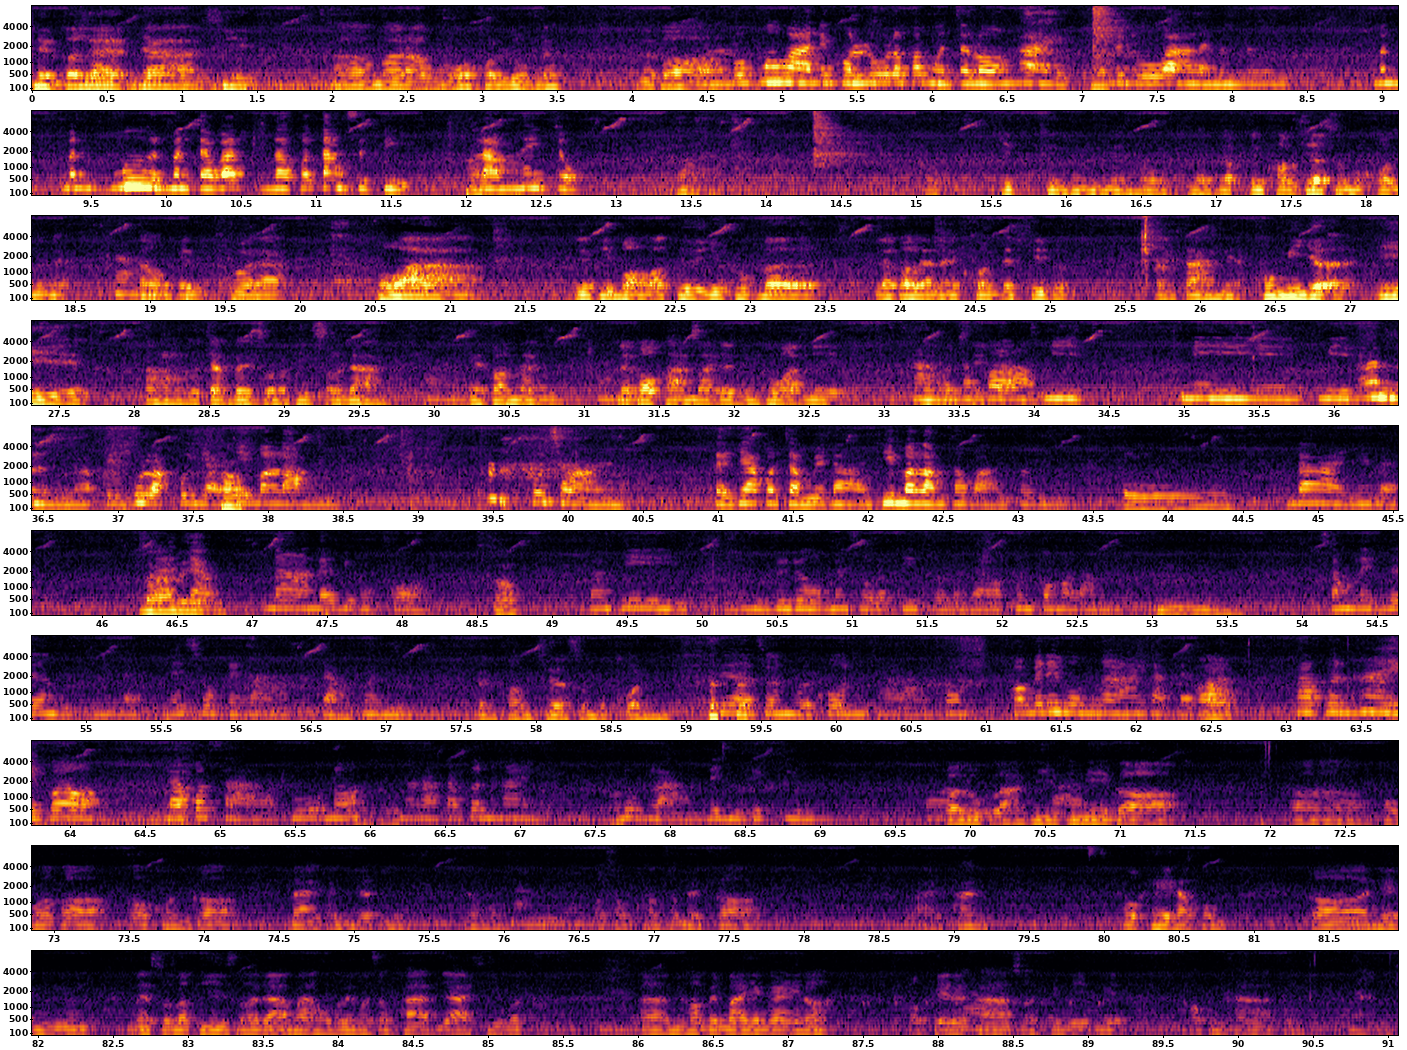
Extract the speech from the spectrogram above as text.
เห็นตอนแรกย่าชีอ่ามารำผมก็ขนลุกนะ แล้วก็ๆคนลุกเมื่อวานนี่คนลุกแล้วก็เหมือนจะร้องไห้ครับไม่รู้ว่าอะไรมันมันมันมันมืดมันแต่ว่าเราก็ตั้งสติครับ รำให้จบ ครับก็คิดถึงเนี่ยเขาเหมือนกับเป็นความเชื่อส่วนบุคคลนั่นแหละ ค่ะเราเป็นธรรมดาเพราะว่าอย่างที่บอกว่าคือยูทูบเบอร์แล้วก็หลาย ๆ คนได้ซีรีส์ต่างๆ เนี่ย คงมีเยอะแหละที่อ่ารู้จักแม่โสระพีโสระดาในตอนนั้น แล้วก็ผ่านมาจนถึงทุกวันนี้ ค่ะนะครับแล้วก็มีมีมีท่านหนึ่งนะเป็นผู้หลักผู้ใหญ่ครับ ที่มาลำผู้ชายน่ะแต่ย่าก็จำไม่ได้ ที่มาลำถวายเพิ่นน่ะโอ้ได้นี่แหละนานหรือได้ยังนานแล้วอยู่กกอกครับตอนที่อยู่ดูโดมแม่โสระพีโสระดาเพิ่นก็มาลอืมำสำเร็จเรื่องนี่แหละ ได้โชคได้ลาภจากเพิ่น เป็นความเชื่อส่วนบุคคล เชื่อส่วนบุคคลค่ะ ก็ก็ไม่ได้งมงายค่ะ แต่ว่าครับ ถ้าเพื่อนให้ก็เราก็สาธุเนาะนะคะถ้าเพื่อนให้ลูกหลานได้อยู่ได้กิน ก็ลูกหลานที่อยู่ที่นี่ก็เอ่อผมว่าก็ก็คนก็ได้กันเยอะอยู่นะครับผมนั่งประสบความสำเร็จก็หลายท่าน โอเคครับผม ก็เห็นแม่สุรพีสุรดามาผมก็เลยมาสัมภาษณ์ย่าชีว่าอ่ามีความเป็นมายังไงเนาะโอเคนะครับสำหรับคลิปนี้ขอบคุณครับผม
